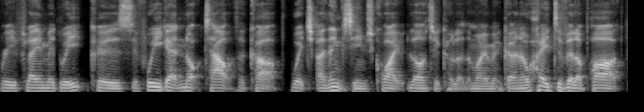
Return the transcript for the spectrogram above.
replay midweek because if we get knocked out the cup, which I think seems quite logical at the moment, going away to Villa Park,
